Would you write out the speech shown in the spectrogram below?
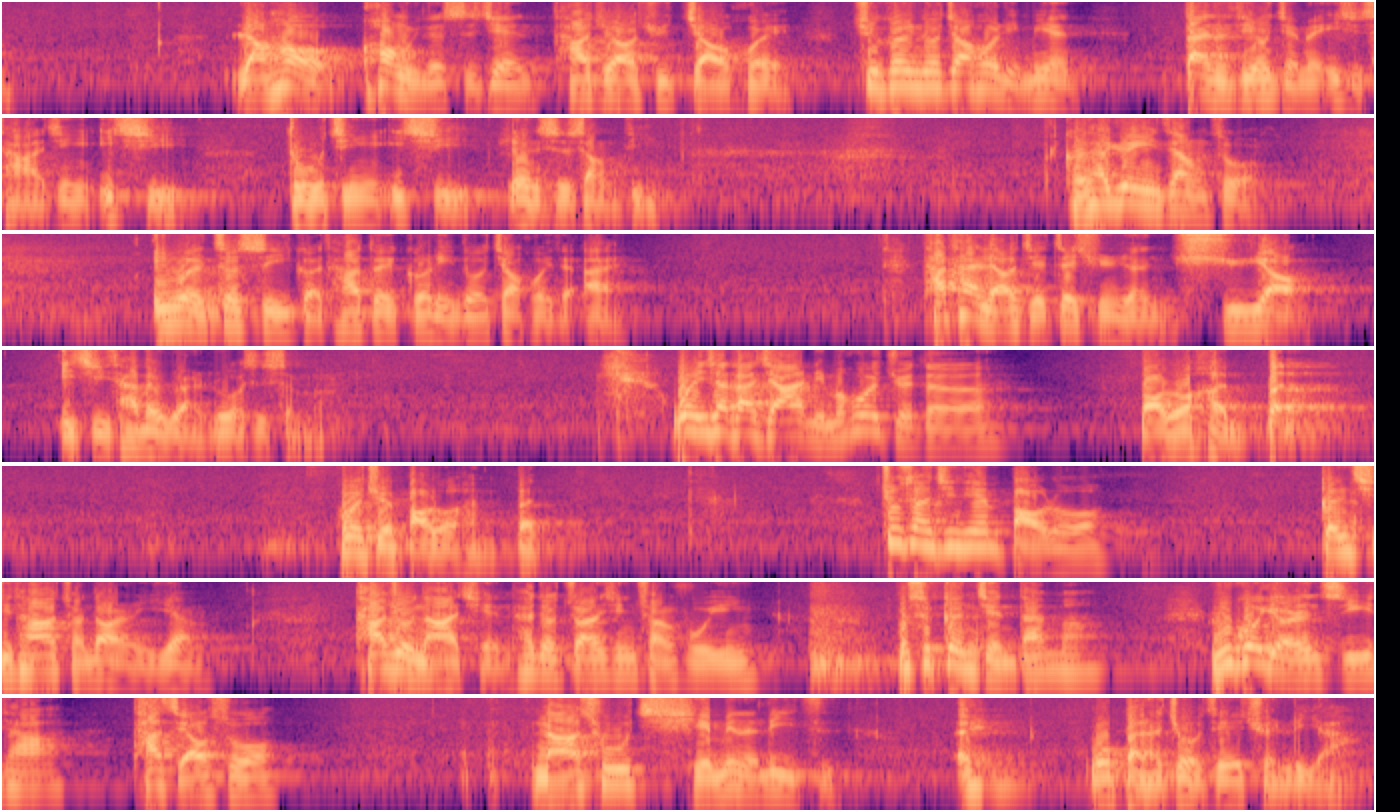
然后空余的时间，他就要去教会，去哥林多教会里面，带着弟兄姐妹一起查经，一起读经，一起认识上帝。可是他愿意这样做，因为这是一个他对哥林多教会的爱。他太了解这群人需要以及他的软弱是什么。问一下大家，你们会不会觉得保罗很笨？会不会觉得保罗很笨？就算今天保罗跟其他传道人一样，他就拿钱，他就专心传福音，不是更简单吗？如果有人质疑他，他只要说，拿出前面的例子，哎，我本来就有这些权利啊，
